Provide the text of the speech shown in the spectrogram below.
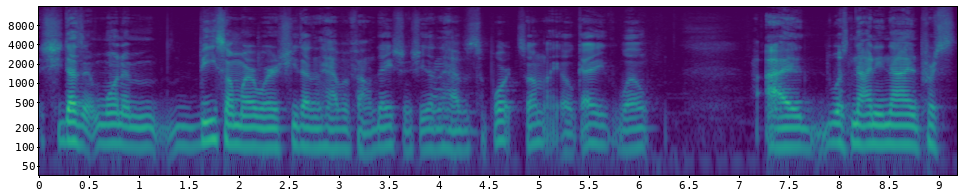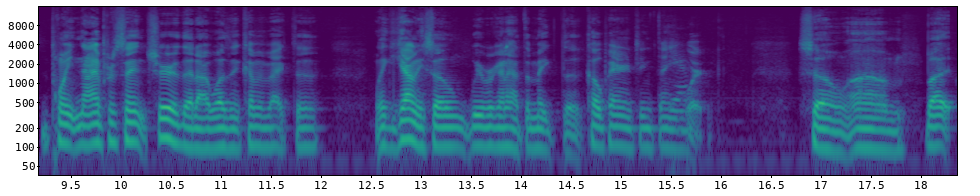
she doesn't want to be somewhere where she doesn't have a foundation. She doesn't have the support. So I'm like, okay, well, I was 99.9% sure that I wasn't coming back to Lincoln County. So we were going to have to make the co parenting thing Yeah. work. So, um, but,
